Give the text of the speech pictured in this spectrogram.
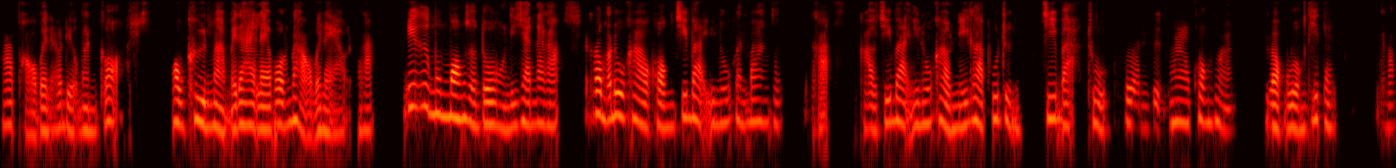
ถ้าเผาไปแล้ว เดี๋ยวมันก็เอาคืนมาไม่ได้แล้ว เพราะมันเผาไปแล้วนะคะ นี่คือมุมมองส่วนตัวของดิฉันนะคะ เรามาดูข่าวของชิบะอินุกันบ้าง ค่ะข่าวชิบะอินุข่าวนี้ค่ะ พูดถึงชิบะถูกเตือนถึง 5 ช่องทางหลอกลวงที่แตก นะคะ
